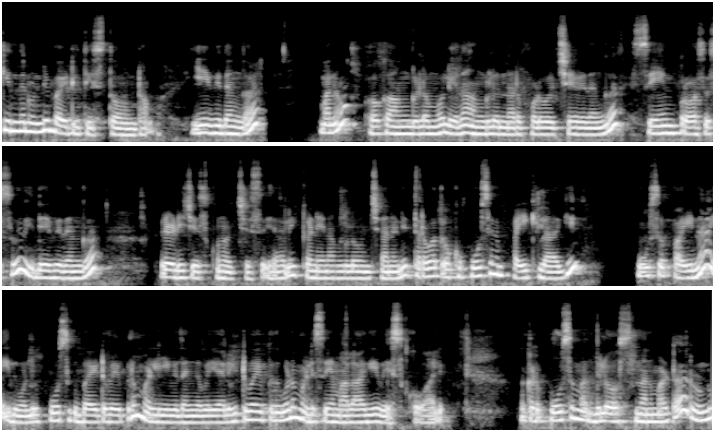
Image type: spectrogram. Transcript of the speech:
కింద నుండి బయటికి తీస్తూ ఉంటాం. ఈ విధంగా మనం ఒక అంగుళము లేదా అంగుళన్నర పొడవు వచ్చే విధంగా సేమ్ ప్రాసెస్ ఇదే విధంగా రెడీ చేసుకుని వచ్చేసేయాలి. ఇక్కడ నేను అంగుళం ఉంచానండి. తర్వాత ఒక పూసని పైకి లాగి పూస పైన ఇదిగోండి పూసకు బయట వైపున మళ్ళీ ఈ విధంగా వేయాలి. ఇటువైపుది కూడా మళ్ళీ సేమ్ అలాగే వేసుకోవాలి. అక్కడ పూస మధ్యలో వస్తుందన్నమాట రెండు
